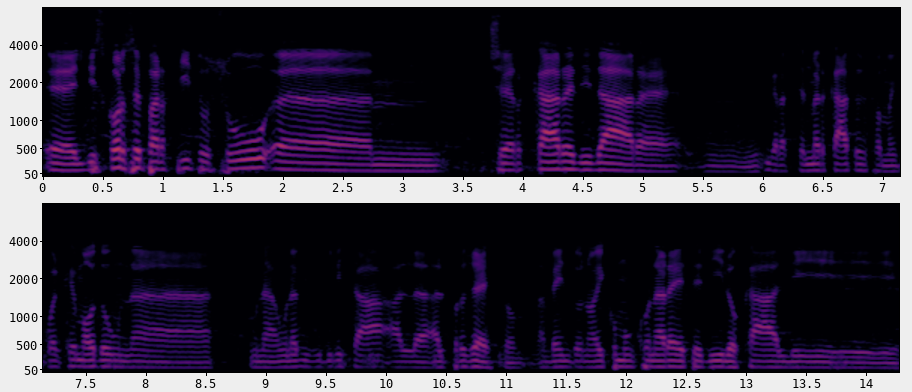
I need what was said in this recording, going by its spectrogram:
Eh, il discorso è partito su ehm, cercare di dare, mh, grazie al mercato, insomma, in qualche modo una, una, una visibilità al, al, progetto, avendo noi comunque una rete di locali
